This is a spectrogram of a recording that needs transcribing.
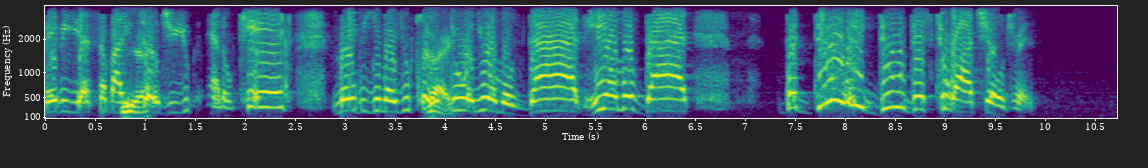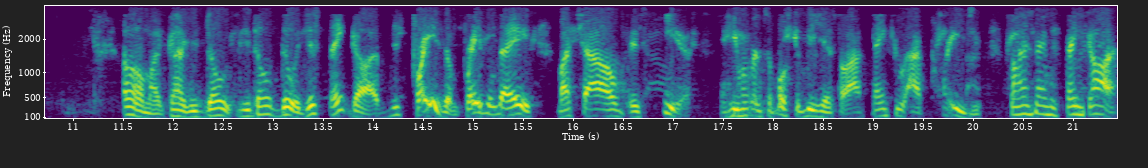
Maybe yes, somebody Yeah. told you you can handle kids. Maybe you know you can't Right. do it. You almost died. He almost died. But do we do this to our children? Oh my God, you don't you don't do it. Just thank God. Just praise him. Praise him that hey, my child is here. And he wasn't supposed to be here, so I thank you. I praise you. So his name is Thank God.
